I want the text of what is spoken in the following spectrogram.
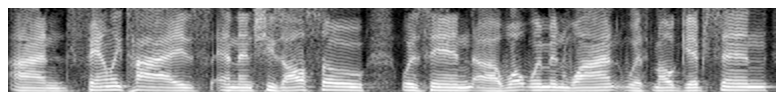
on Family Ties, and then she's also was in uh, What Women Want with Mel Gibson.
